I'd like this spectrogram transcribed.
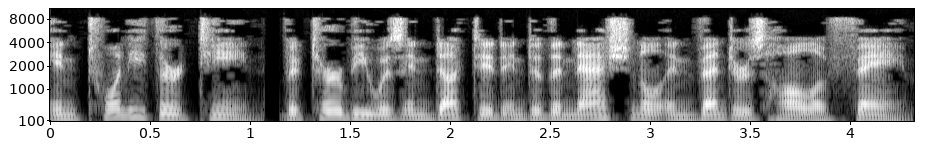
In 2013, Viterbi was inducted into the National Inventors Hall of Fame.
